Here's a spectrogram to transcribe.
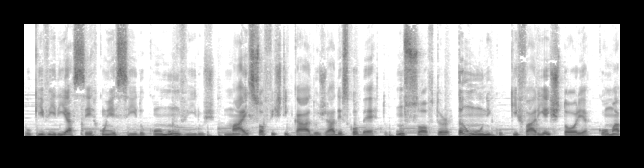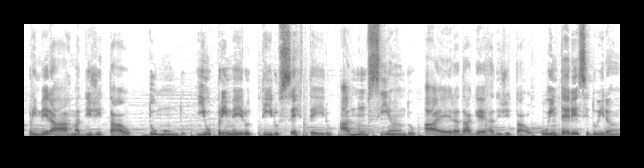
o que viria a ser conhecido como um vírus mais sofisticado já descoberto, um software tão único que faria história como a primeira arma digital do mundo e o primeiro tiro certeiro anunciando a era da guerra digital. O interesse do Irã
